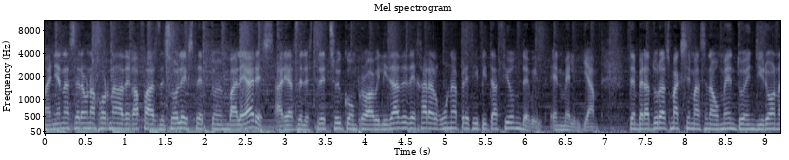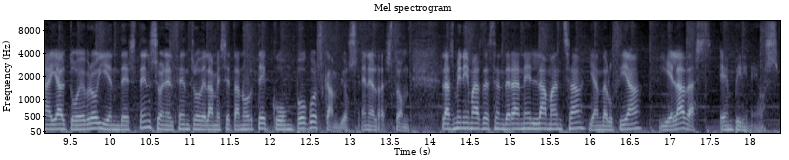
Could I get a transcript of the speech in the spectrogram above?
Mañana será una jornada de gafas de sol excepto en Baleares, áreas del estrecho y con probabilidad de dejar alguna precipitación débil en Melilla. Temperaturas máximas en aumento en Girona y Alto Ebro y en descenso en el centro de la meseta norte con pocos cambios en el resto. Las mínimas descenderán en La Mancha y Andalucía y heladas en Pirineos.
